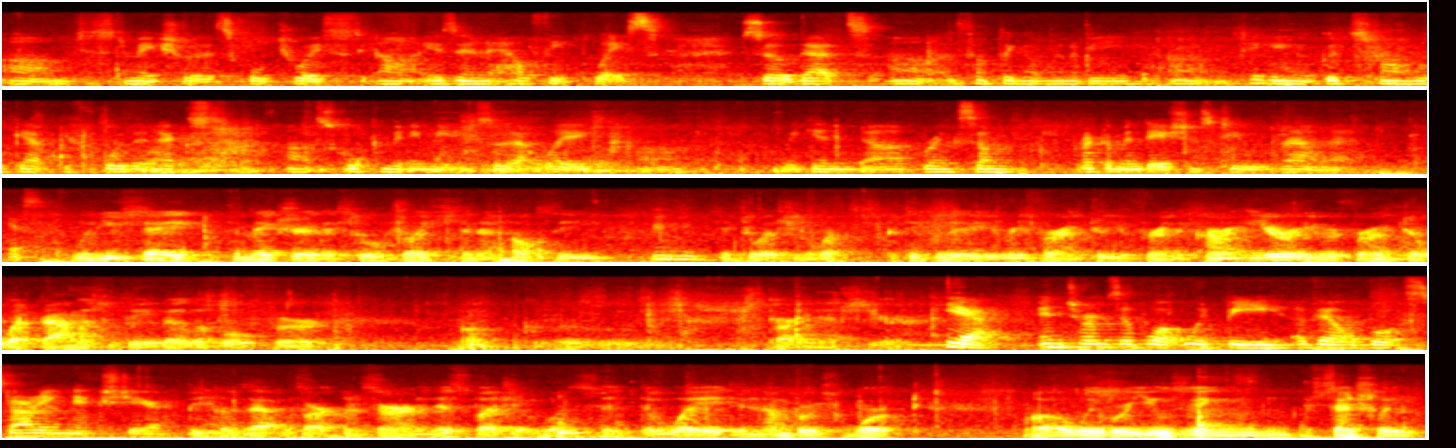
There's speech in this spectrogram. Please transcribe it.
um, just to make sure that school choice, uh, is in a healthy place. So that's, uh, something I'm gonna be, um, taking a good, strong look at before the next, uh, school committee meeting, so that way, uh, we can, uh, bring some recommendations to you around that. Yes? When you say to make sure that school choice is in a healthy Mhm. situation, what particularly are you referring to? You referring to the current year, or are you referring to what balance will be available for, well, starting next year? Yeah, in terms of what would be available starting next year. Because that was our concern in this budget, was that the way the numbers worked, uh, we were using essentially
